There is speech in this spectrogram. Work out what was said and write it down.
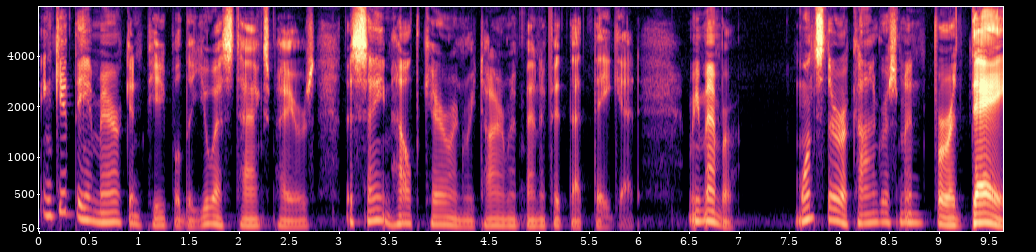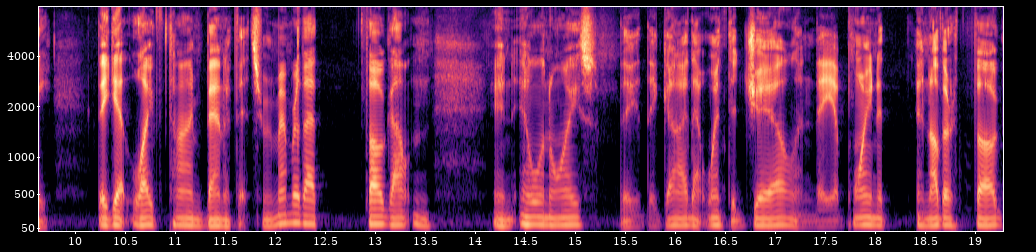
And give the American people, the U.S. taxpayers, the same health care and retirement benefit that they get. Remember, once they're a congressman for a day, they get lifetime benefits. Remember that thug out in in Illinois, the the guy that went to jail, and they appointed another thug,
